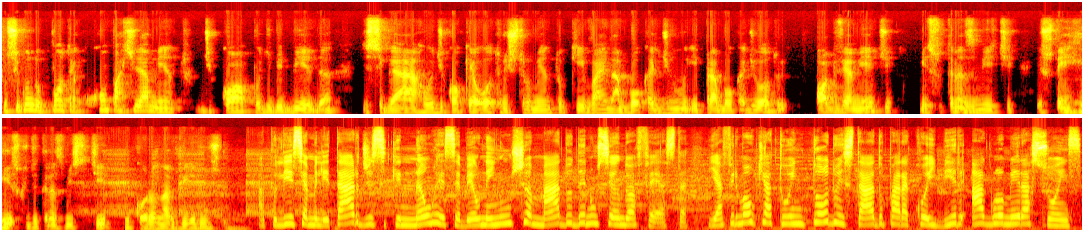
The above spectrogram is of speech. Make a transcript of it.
O segundo ponto é compartilhamento de copo, de bebida, de cigarro, de qualquer outro instrumento que vai na boca de um e para a boca de outro. Obviamente, isso transmite, isso tem risco de transmitir o coronavírus. A Polícia Militar disse que não recebeu nenhum chamado denunciando a festa e afirmou que atua em todo o estado para coibir aglomerações.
